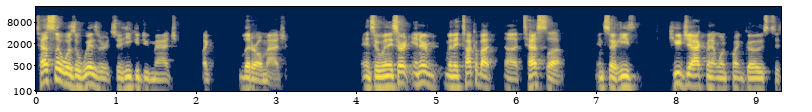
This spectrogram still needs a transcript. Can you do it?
tesla was a wizard so he could do magic like literal magic and so when they start inter- when they talk about uh, Tesla, and so he's Hugh Jackman at one point goes to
